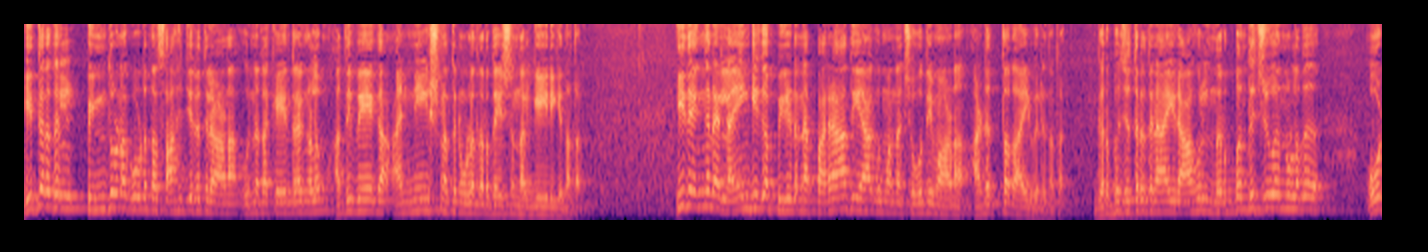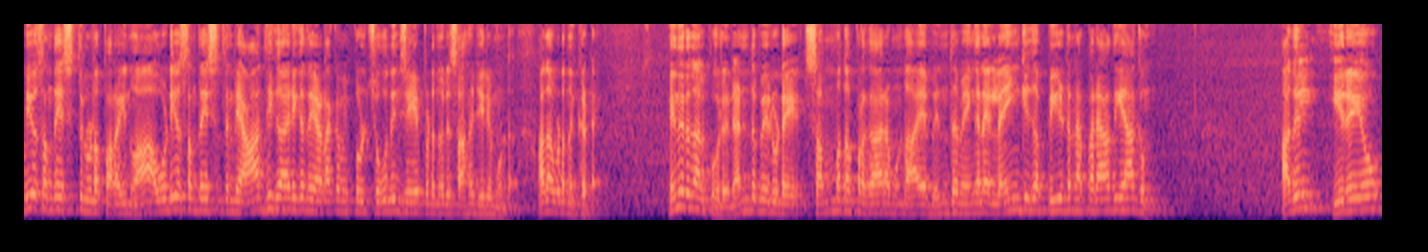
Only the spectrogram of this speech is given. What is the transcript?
ഇത്തരത്തിൽ പിന്തുണ കൂടുന്ന സാഹചര്യത്തിലാണ് ഉന്നത കേന്ദ്രങ്ങളും അതിവേഗ അന്വേഷണത്തിനുള്ള നിർദ്ദേശം നൽകിയിരിക്കുന്നത്. ഇതെങ്ങനെ ലൈംഗിക പീഡന പരാതിയാകുമെന്ന ചോദ്യമാണ് അടുത്തതായി വരുന്നത്. ഗർഭചിത്രത്തിനായി രാഹുൽ നിർബന്ധിച്ചു എന്നുള്ളത് ഓഡിയോ സന്ദേശത്തിലൂടെ പറയുന്നു ആ ഓഡിയോ സന്ദേശത്തിന്റെ ആധികാരികതയടക്കം ഇപ്പോൾ ചോദ്യം ചെയ്യപ്പെടുന്ന ഒരു സാഹചര്യമുണ്ട്. അത് അവിടെ നിൽക്കട്ടെ. എന്നിരുന്നാൽ പോലും രണ്ടുപേരുടെ സമ്മതപ്രകാരമുണ്ടായ ബന്ധം എങ്ങനെ ലൈംഗിക പീഡന പരാതിയാകും? അതിൽ ഇരയോ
